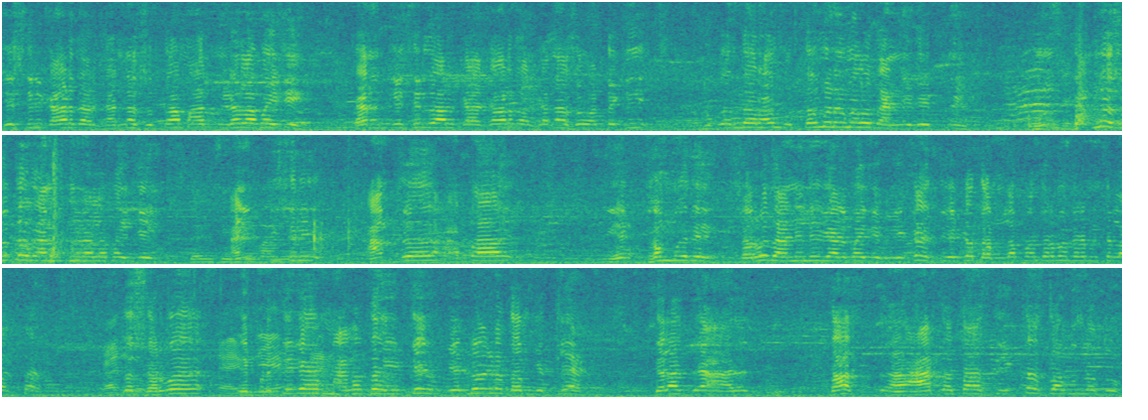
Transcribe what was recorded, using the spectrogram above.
केसरी कार्डधारकांना सुद्धा माल मिळाला पाहिजे. कारण केसरी कार्डधारकांना असं वाटतं की दुकानदार हा मुद्दामून आम्हाला धान्य देत नाही म्हणून त्यांना सुद्धा धान्य मिळालं पाहिजे. आणि तिसरी आमचं आता एक थंबमध्ये सर्व धान्य निघायला पाहिजे. एका एका थंबला पंधरा पंधरा मिनिटं लागतात. तर सर्व प्रत्येक मालाचा एक वेगवेगळ्या थंब घेतल्या. त्याला तास अर्धा तास एक तास लागून जातो.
